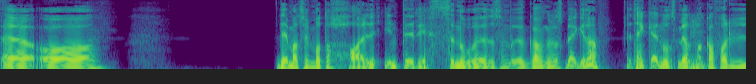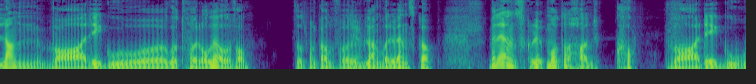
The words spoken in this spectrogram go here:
Eh, Og det med at vi måte har en interesse, noe som gagner oss begge, da, det tenker jeg er noe som gjør at man kan få langvarig god, godt forhold, i alle fall. At man kan få langvarig vennskap. Men ønsker du på en måte å ha en kortvarig god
